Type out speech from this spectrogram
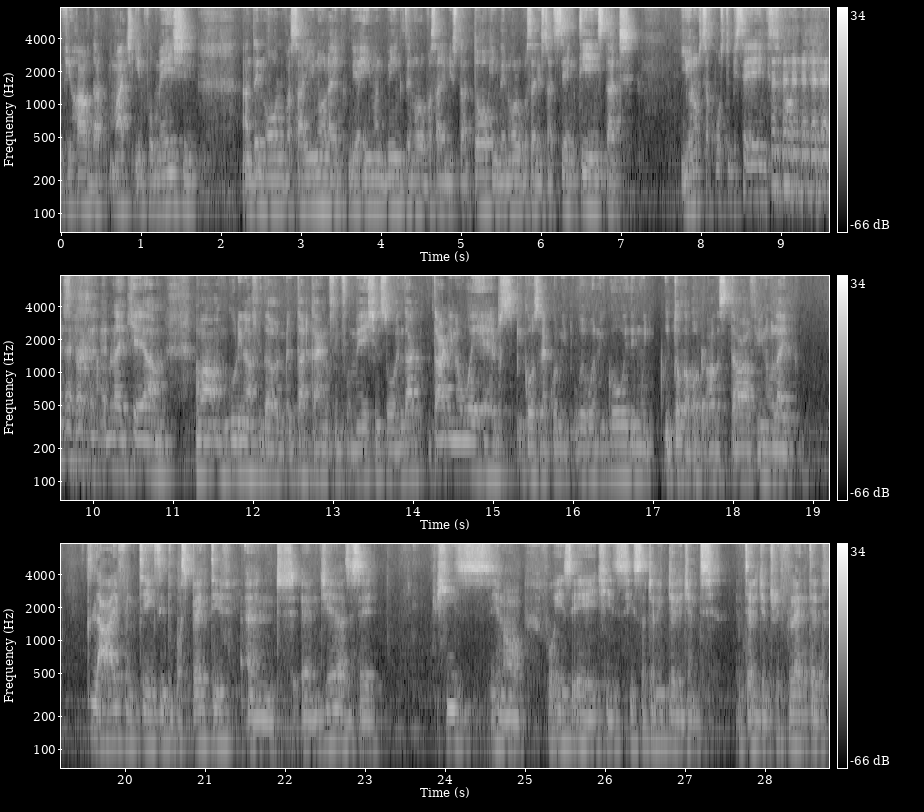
if you have that much information, and then all of a sudden you know like we are human beings, then all of a sudden you start talking, then all of a sudden you start saying things that you're not supposed to be saying. So, so I'm like, yeah, I'm, I'm, good enough without that kind of information. So, and that that in a way helps because like when we when we go with him, we, we talk about other stuff, you know, like life and things into perspective. And and yeah, as I said, he's you know for his age, he's he's such an intelligent, intelligent, reflected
